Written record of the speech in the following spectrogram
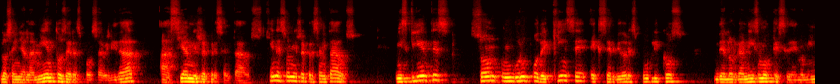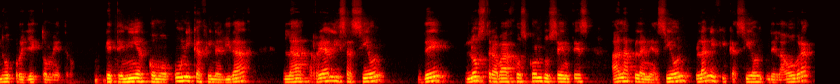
los señalamientos de responsabilidad hacia mis representados. ¿Quiénes son mis representados? Mis clientes son un grupo de 15 ex servidores públicos del organismo que se denominó Proyecto Metro, que tenía como única finalidad la realización de los trabajos conducentes a la planeación, planificación de la obra,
